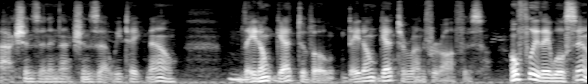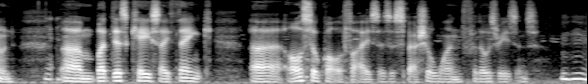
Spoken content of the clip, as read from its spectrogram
actions and inactions that we take now. Mm-hmm. They don't get to vote. They don't get to run for office. Hopefully, they will soon. Yeah. Um, but this case, I think, uh, also qualifies as a special one for those reasons. Mm-hmm.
